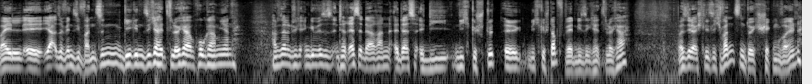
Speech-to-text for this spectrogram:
Weil, äh, ja, also wenn sie Wanzen gegen Sicherheitslöcher programmieren, haben sie natürlich ein gewisses Interesse daran, äh, dass die nicht, gestützt, äh, nicht gestopft werden, die Sicherheitslöcher, weil sie da schließlich Wanzen durchschicken wollen.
